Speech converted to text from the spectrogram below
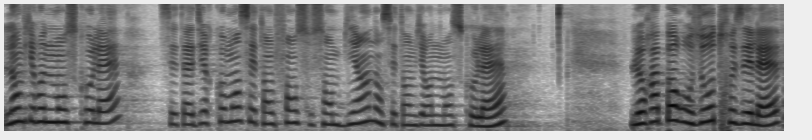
L'environnement scolaire, c'est-à-dire comment cet enfant se sent bien dans cet environnement scolaire, le rapport aux autres élèves,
